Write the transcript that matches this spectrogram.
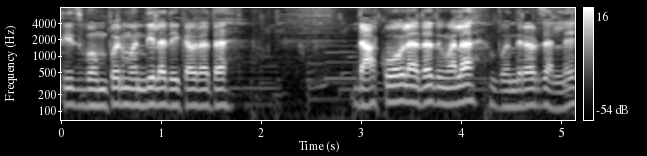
तीच बंपर मंदीला देखावला आता दाखवलं आता तुम्हाला. बंदरावर चाललंय.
